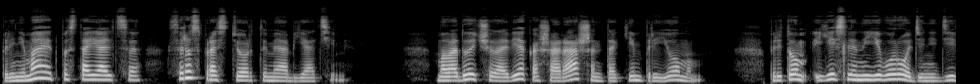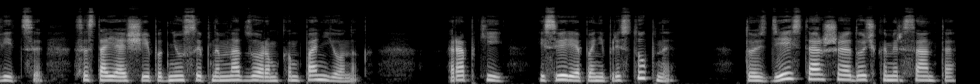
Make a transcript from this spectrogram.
принимает постояльца с распростертыми объятиями. Молодой человек ошарашен таким приемом. Притом, если на его родине девицы, состоящие под неусыпным надзором компаньонок, рабки и свирепо неприступны, то здесь старшая дочь коммерсанта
